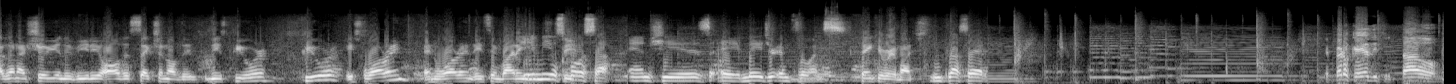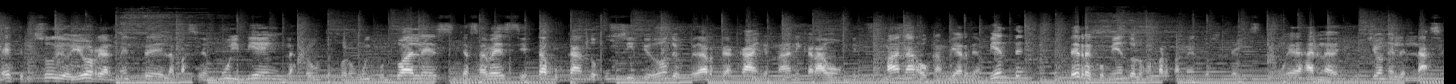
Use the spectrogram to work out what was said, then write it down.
I'm gonna show you in the video all the section of the, this pure. Pure is Warren, and Warren is inviting y you mi to see. esposa and she is a major influence Thank you very much. un placer Espero que hayas disfrutado este episodio. Yo realmente la pasé muy bien. Las preguntas fueron muy puntuales. Ya sabes, si estás buscando un sitio donde hospedarte acá en Granada, Nicaragua, un fin de semana o cambiar de ambiente, te recomiendo los apartamentos Taste. Te voy a dejar en la descripción el enlace.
